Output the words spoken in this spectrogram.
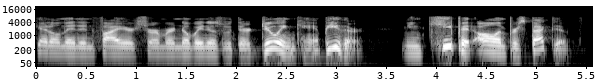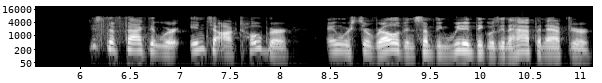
Gettleman and fire Shurmur. Nobody knows what they're doing camp either. I mean, keep it all in perspective. Just the fact that we're into October and we're still relevant, something we didn't think was going to happen after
